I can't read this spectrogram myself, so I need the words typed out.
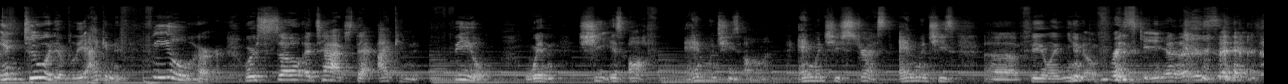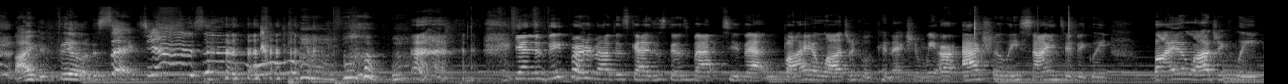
intuitively I can feel her. We're so attached that I can feel when she is off and when she's on. And when she's stressed, and when she's uh, feeling, you know, frisky, you know what I'm saying? I can feel the sex, yes! Yeah, and the big part about this, guys, this goes back to that biological connection. We are actually scientifically, biologically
